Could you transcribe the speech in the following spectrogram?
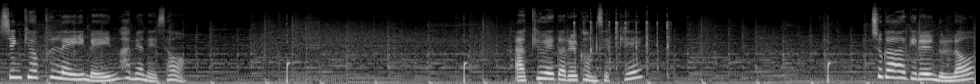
싱큐 플레이 메인 화면에서 아큐에더를 검색해 추가하기를 눌러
